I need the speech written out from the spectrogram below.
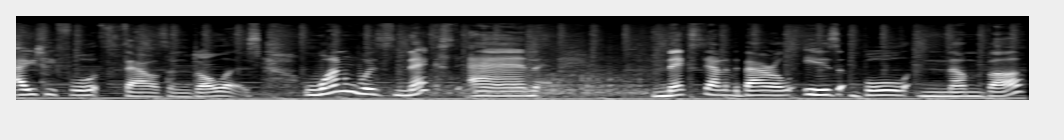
$84,000. One was next, and next out of the barrel is ball number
